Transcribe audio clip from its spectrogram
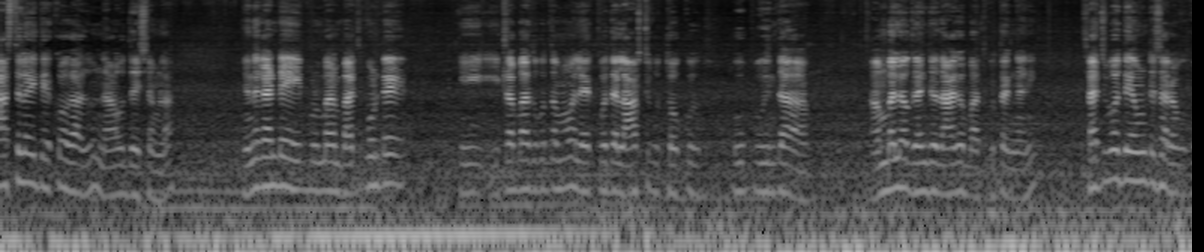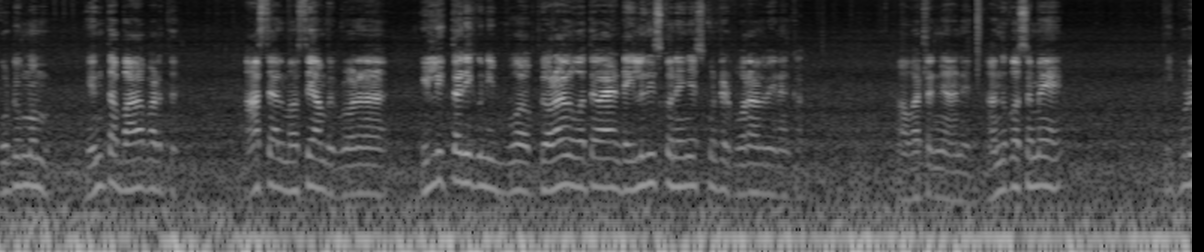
ఆస్తులు అయితే ఎక్కువ కాదు నా ఉద్దేశంలో. ఎందుకంటే ఇప్పుడు మనం బతుకుంటే ఈ ఇట్లా బతుకుతామో లేకపోతే లాస్ట్కు తొక్కు ఉప్పు ఇంత అంబలో గంజ దాగా బతుకుతాం కానీ చచ్చిపోతే ఏముంటుంది సార్? ఒక కుటుంబం ఎంత బాధపడుతుంది? ఆస్తాలు మస్తు అమ్మ ఇప్పుడు ఎవరైనా ఇల్లు ఇస్తా నీకు నీ పొ- పొలాలు పోతావా అంటే ఇల్లు తీసుకొని ఏం చేసుకుంటాడు పొలాలు పోయినాక? అట్లనే అనేది. అందుకోసమే ఇప్పుడు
